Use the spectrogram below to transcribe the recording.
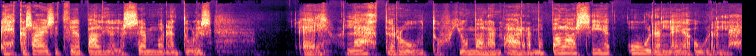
ehkä saisit vielä paljon, jos semmoinen tulisi. Ei, lähtöruutu, Jumalan armo. Palaa siihen uudelleen ja uudelleen.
